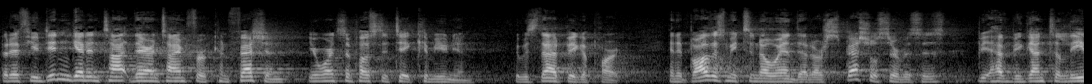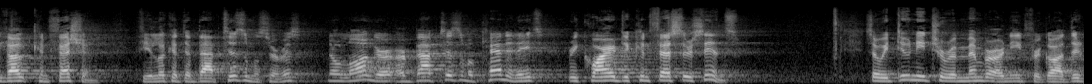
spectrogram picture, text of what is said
but if you didn't get in time, there in time for confession, you weren't supposed to take communion. It was that big a part. And it bothers me to no end that our special services be, have begun to leave out confession. If you look at the baptismal service, no longer are baptismal candidates required to confess their sins. So we do need to remember our need for God. The,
